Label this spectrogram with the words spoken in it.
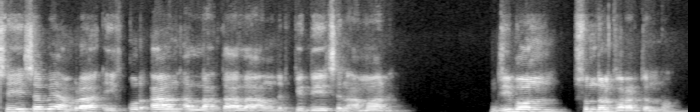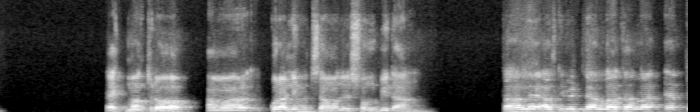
সেই হিসাবে আমরা এই কোরআন আল্লাহ তাআলা আমাদেরকে দিয়েছেন আমার জীবন সুন্দর করার জন্য। একমাত্র আমার কোরআনই হচ্ছে আমাদের সংবিধান। তাহলে আলটিমেটলি আল্লাহ তাআলা এত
